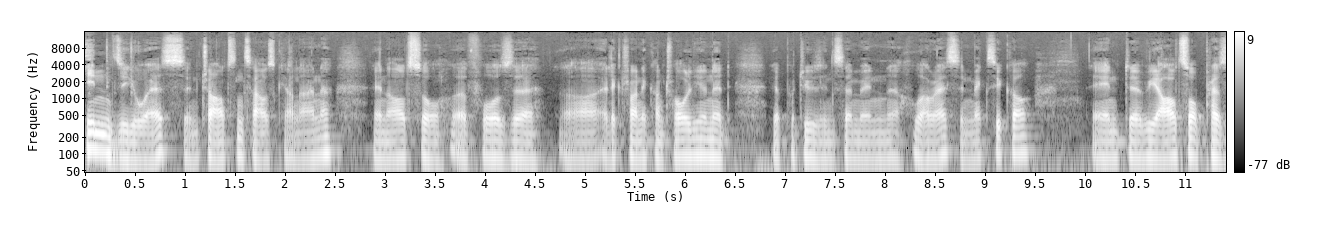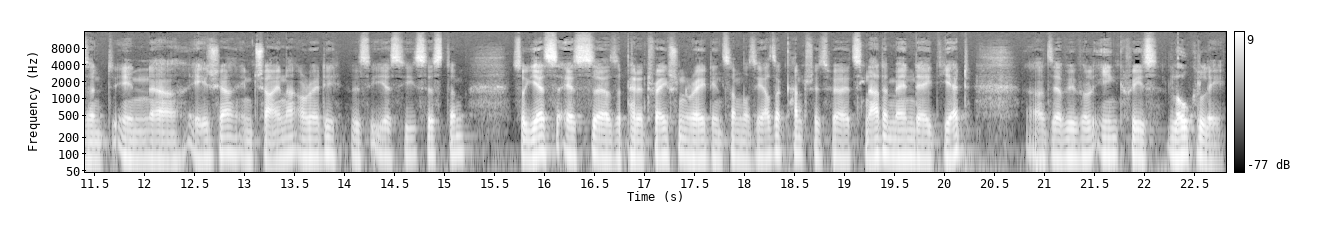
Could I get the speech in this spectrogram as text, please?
in the U.S., in Charleston, South Carolina, and also uh, for the uh, electronic control unit, we're producing them in uh, Juarez, in Mexico. And uh, we are also present in uh, Asia, in China already with ESC system. So yes, as the penetration rate in some of the other countries where it's not a mandate yet, there we will increase locally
